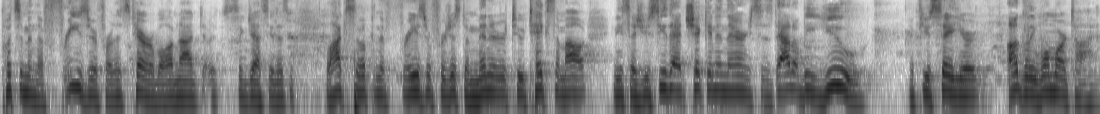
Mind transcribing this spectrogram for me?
puts him in the freezer for that's terrible. I'm not suggesting this. Locks him up in the freezer for just a minute or two, takes him out, and he says, You see that chicken in there? He says, That'll be you if you say you're ugly one more time.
